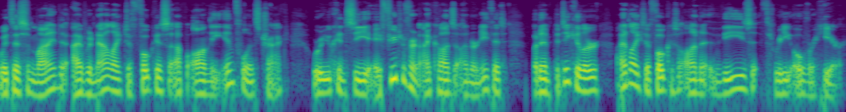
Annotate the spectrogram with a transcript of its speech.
With this in mind, I would now like to focus up on the influence track where you can see a few different icons underneath it, but in particular, I'd like to focus on these three over here.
